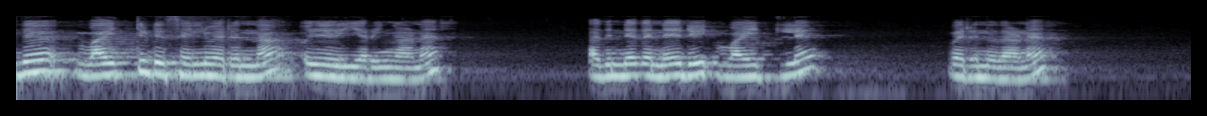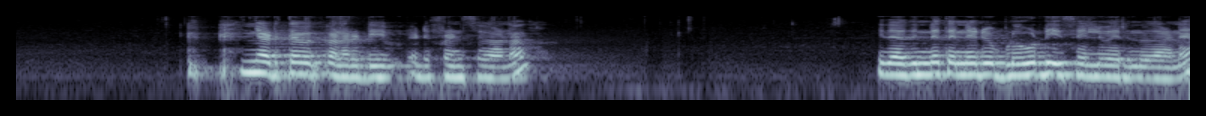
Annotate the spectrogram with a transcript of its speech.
ഇത് വൈറ്റ് ഡിസൈനിൽ വരുന്ന ഒരു ഇയറിംഗ് ആണ്. അതിന്റെ തന്നെ ഒരു വൈറ്റിൽ വരുന്നതാണ്. ഇനി അടുത്ത കളർ ഡി ഡിഫറൻസ് കാണാം. ഇത് അതിന്റെ തന്നെ ഒരു ബ്ലൂ ഡിസൈനിൽ വരുന്നതാണ്.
